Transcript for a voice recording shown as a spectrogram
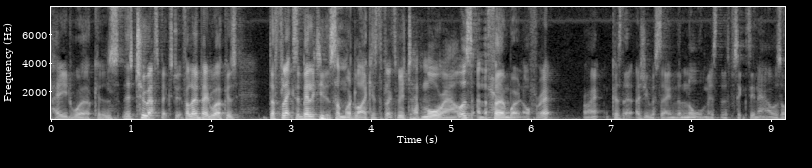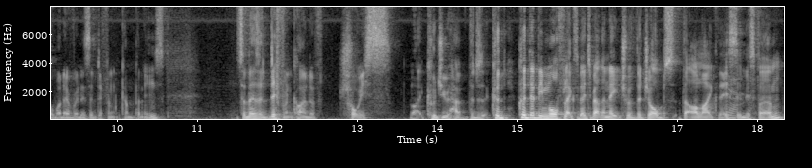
paid workers. There's two aspects to it. For low paid workers, the flexibility that some would like is the flexibility to have more hours, and the firm won't offer it right? Because as you were saying, the norm is the 16 hours or whatever it is at different companies. So there's a different kind of choice. Like, could you have the could could there be more flexibility about the nature of the jobs that are like this Yeah. in this firm,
